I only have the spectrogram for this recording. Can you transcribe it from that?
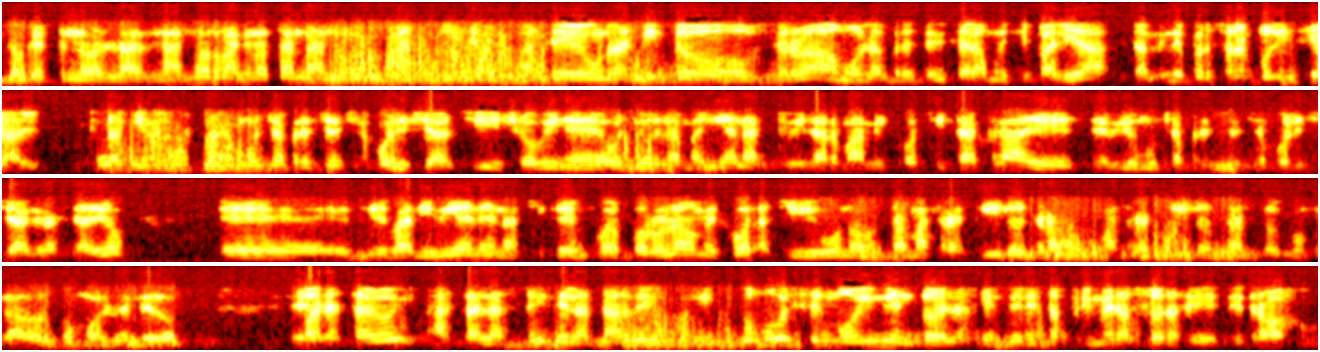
lo que las, normas que nos están dando. Hace un ratito observábamos la presencia de la municipalidad, también de personal policial. Está aquí mucha, presencia policial, sí. Yo vine 8 de la mañana, que vine a armar mis cositas acá, y se vio mucha presencia policial, gracias a Dios. Eh, que van y vienen, así que por, por, un lado mejor, así uno está más tranquilo trabaja más tranquilo, tanto el comprador como el vendedor. Para estar hoy hasta las 6 de la tarde. ¿Cómo ves el movimiento de la gente en estas primeras horas de, trabajo?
